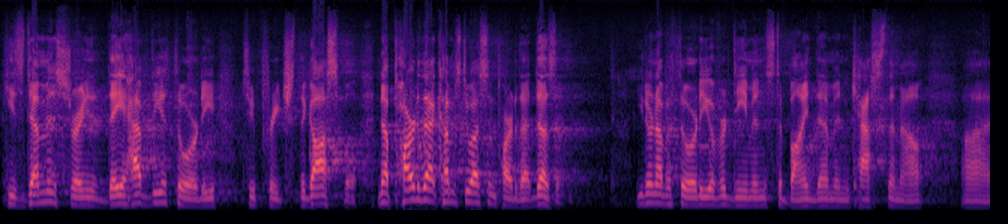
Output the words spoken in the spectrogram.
he's demonstrating that they have the authority to preach the gospel. Now, part of that comes to us and part of that doesn't. You don't have authority over demons to bind them and cast them out. Uh,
